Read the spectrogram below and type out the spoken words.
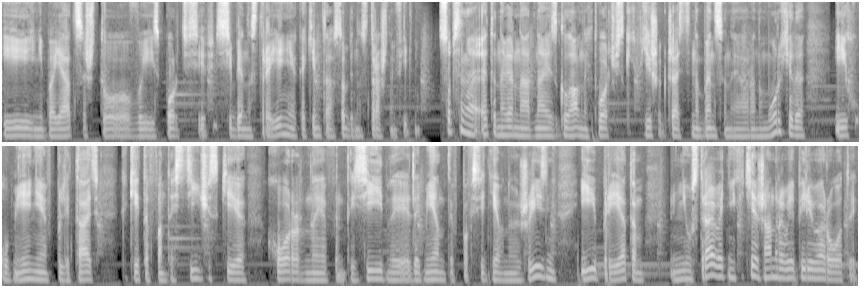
и не бояться, что вы испортите себе настроение каким-то особенно страшным фильмом. Собственно, это, наверное, одна из главных творческих фишек Джастина Бенсона и Аарона Мурхеда, их умение вплетать какие-то фантастические, хоррорные, фэнтезийные элементы в повседневную жизнь и при этом не устраивать никакие жанровые перевороты,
